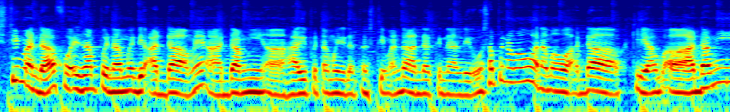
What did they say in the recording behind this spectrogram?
stream anda for example nama dia Adam eh. Adam ni uh, hari pertama pertama dia datang stream anda anda kenal dia. Oh siapa nama awak? Nama awak Adam. Okay, uh, Adam ni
